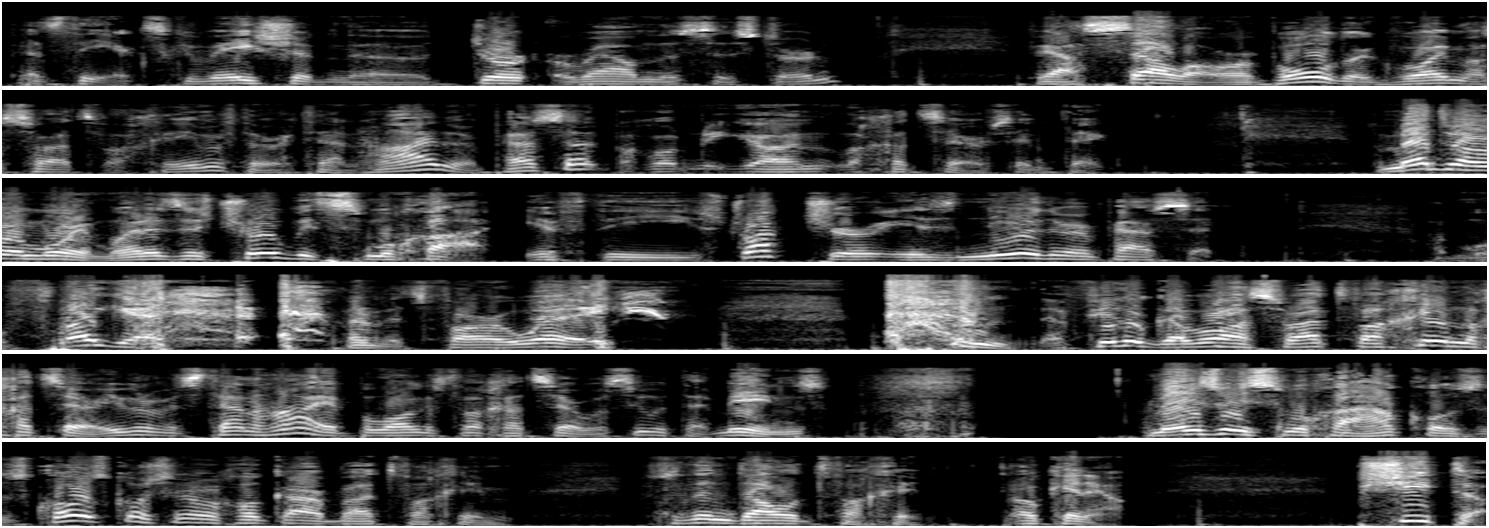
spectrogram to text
that's the excavation, the dirt around the cistern. V'asela or boulder, gvoy masarat v'achim, if they're 10 high, they're peset, b'chot migan l'chatzer, same thing. When is this true? With smucha, if the structure is near the peset. A mufleget, but if it's far away, afilu gavoa asrat v'achim l'chatzer, even if it's 10 high, it belongs to the chatzer. We'll see what that means. Mezui smucha, how close is close? Koshin or chok arba tfachim. It's within dalad tfachim. Okay now. Pshita.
